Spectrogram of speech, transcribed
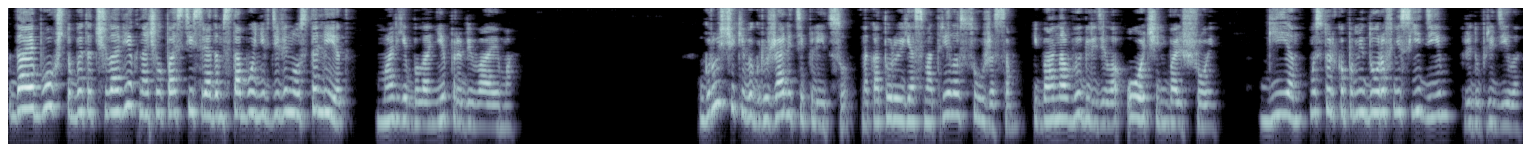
Дай бог, чтобы этот человек начал пастись рядом с тобой не в девяносто лет». Марья была непробиваема. Грузчики выгружали теплицу, на которую я смотрела с ужасом, ибо она выглядела очень большой. «Ген, мы столько помидоров не съедим», — предупредила.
